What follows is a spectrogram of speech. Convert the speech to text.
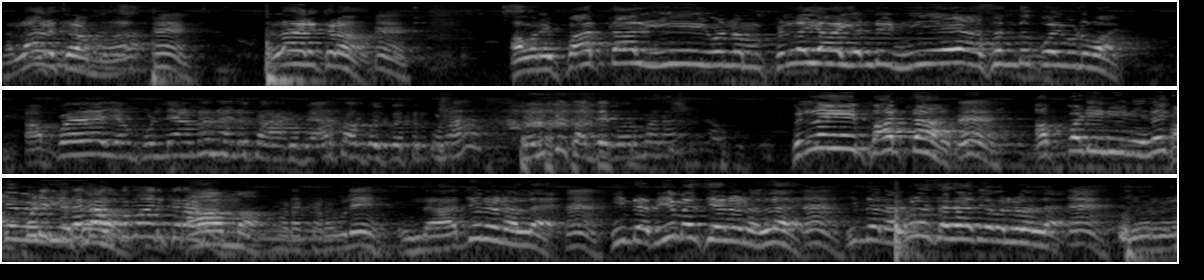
நல்லா இருக்கிறாமா ஆ, நல்லா இருக்கிறான். அவரை பார்த்தால் நீ இவன் நம் பிள்ளையா என்று நீயே அசந்து போய் விடுவாய். அப்ப என் புள்ளையானா நான் வேர்ப்பா போய் பெற்றிருக்கா எனக்கு சந்தேகம் வருமானா பிள்ளையை பார்த்தால். அப்படி நீ நினைக்க வேண்டிய ஆமா. கடவுளே. இந்த அர்ஜுனன் அல்ல. இந்த பீமசேனன் அல்ல. இந்த நகுல சகாதி அவர்கள் அல்ல. இவர்கள்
